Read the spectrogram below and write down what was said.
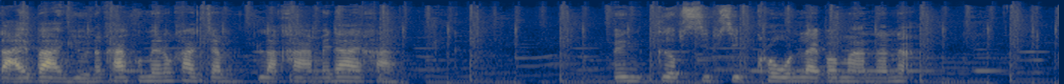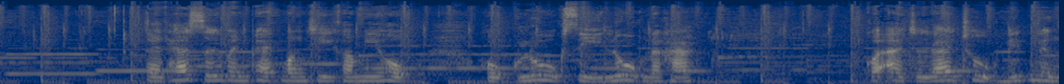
หลายบาทอยู่นะคะ คุณแม่ต้องค่ะจำราคาไม่ได้ค่ะ เป็นเกือบ10 10โครนอะไรประมาณนั้นอะแต่ถ้าซื้อเป็นแพ็คบางทีเขามี6 6ลูก4ลูกนะคะ ก็อาจจะได้ถูกนิดนึง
